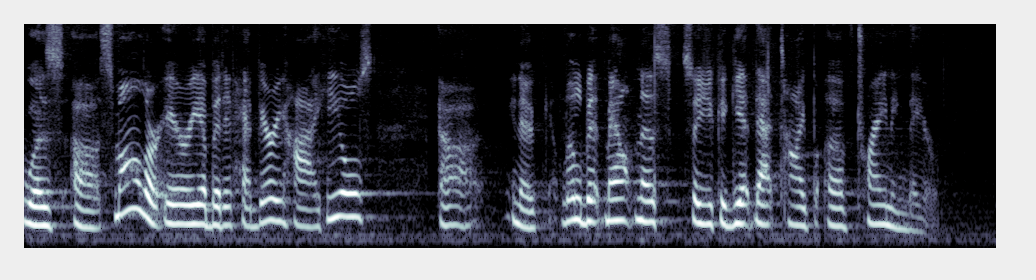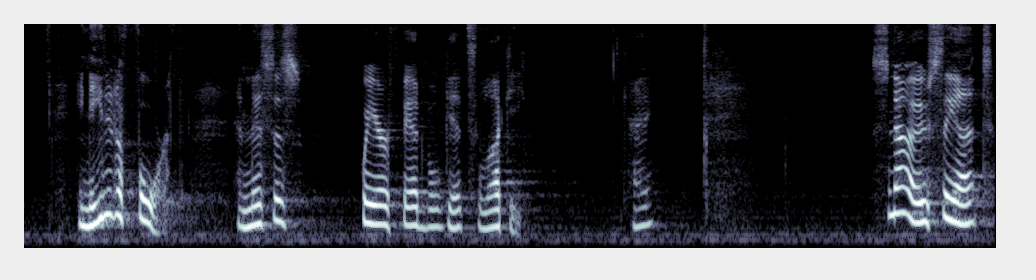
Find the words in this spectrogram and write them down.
was a smaller area, but it had very high hills, uh, you know, a little bit mountainous, so you could get that type of training there. He needed a fourth, and this is where Fayetteville gets lucky. Okay? Snow sent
